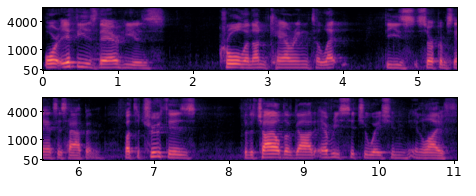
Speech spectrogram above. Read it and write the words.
Or if He is there, He is cruel and uncaring to let these circumstances happen. But the truth is, for the child of God, every situation in life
